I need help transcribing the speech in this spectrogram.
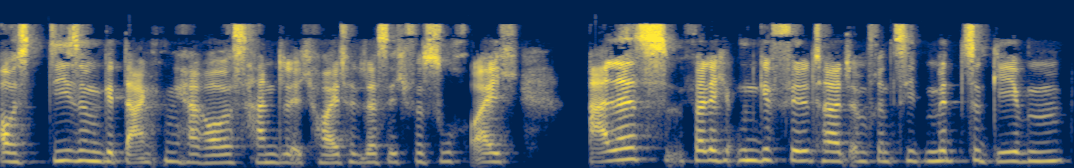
aus diesem Gedanken heraus handle ich heute, dass ich versuche, euch alles völlig ungefiltert im Prinzip mitzugeben,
